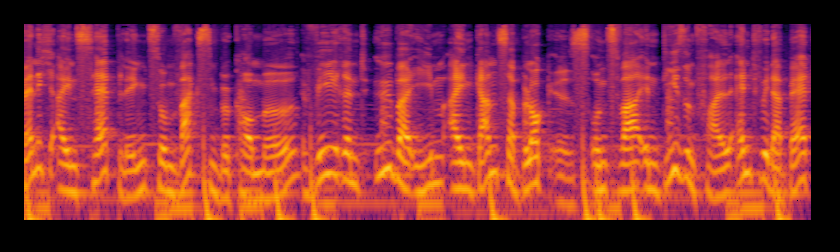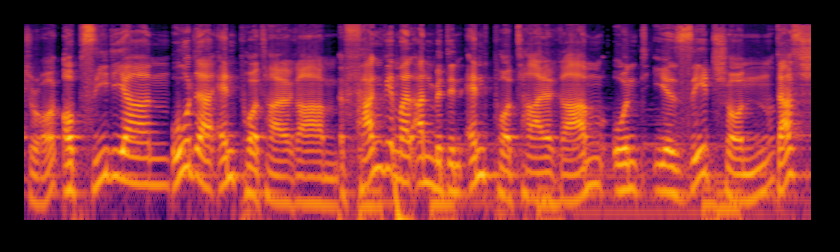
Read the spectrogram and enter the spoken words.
wenn ich einen Sapling zum Wachsen bekomme, während über ihm ein ganzer Block ist. Und zwar in diesem Fall entweder Bedrock, Obsidian oder Endportalrahmen. Fangen wir mal an mit den Endportalrahmen und ihr seht schon, das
